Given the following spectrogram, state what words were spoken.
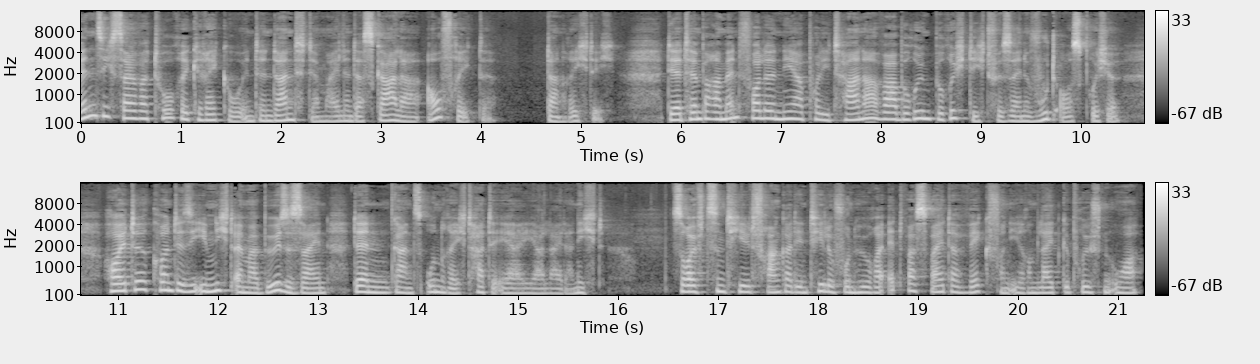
Wenn sich Salvatore Greco, Intendant der Mailänder Scala, aufregte, dann richtig. Der temperamentvolle Neapolitaner war berühmt berüchtigt für seine Wutausbrüche. Heute konnte sie ihm nicht einmal böse sein, denn ganz Unrecht hatte er ja leider nicht. Seufzend hielt Franka den Telefonhörer etwas weiter weg von ihrem leidgeprüften Ohr.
